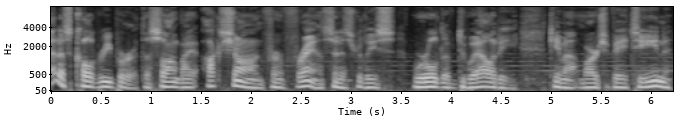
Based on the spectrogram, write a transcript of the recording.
That is called Rebirth, the song by Akshan from France and its release World of Duality. Came out March of 18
